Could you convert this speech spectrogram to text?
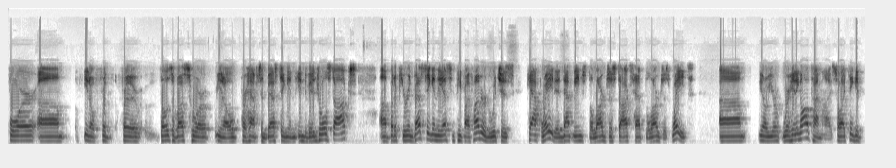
for um, you know for for those of us who are you know perhaps investing in individual stocks. Uh, but if you're investing in the S and P 500, which is cap weighted, that means the largest stocks have the largest weights. Um, you know, you're, we're hitting all time highs. So I think it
